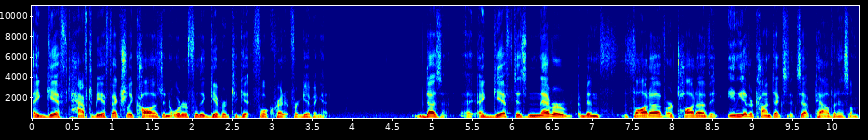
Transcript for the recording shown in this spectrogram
a gift have to be effectually caused in order for the giver to get full credit for giving it? Doesn't. A, a gift has never been thought of or taught of in any other context except Calvinism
